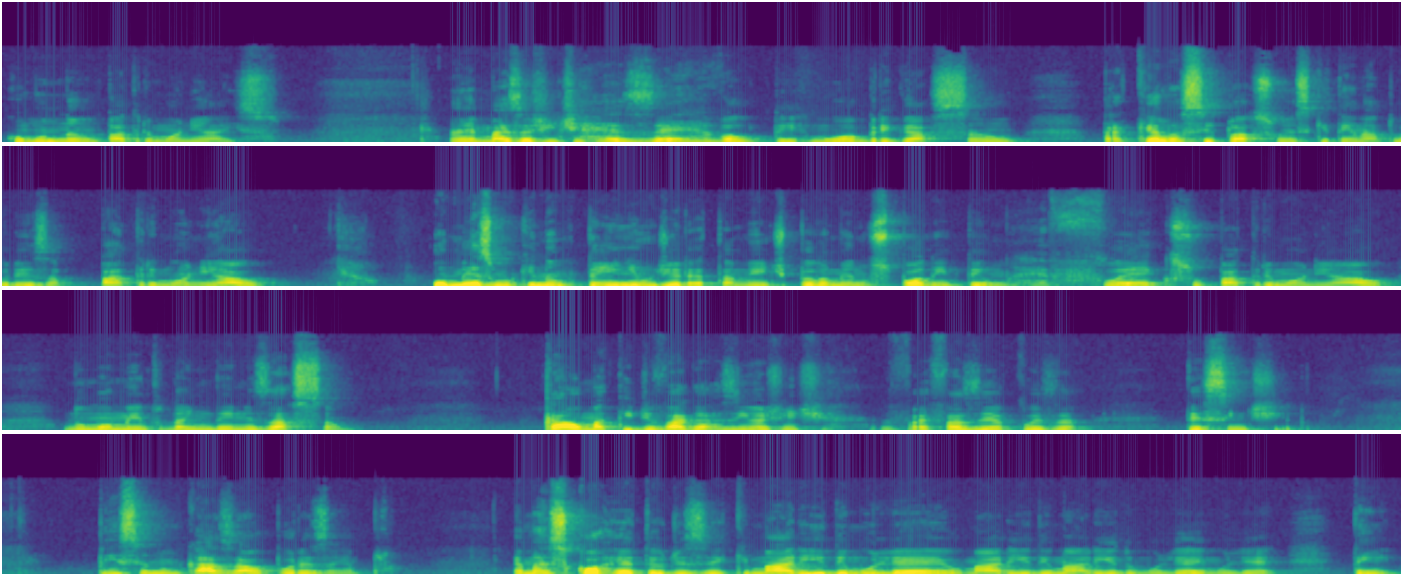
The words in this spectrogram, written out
como não patrimoniais né? mas a gente reserva o termo obrigação para aquelas situações que têm natureza patrimonial. Ou mesmo que não tenham diretamente, pelo menos podem ter um reflexo patrimonial no momento da indenização. Calma que devagarzinho a gente vai fazer a coisa ter sentido. Pense num casal, por exemplo. É mais correto eu dizer que marido e mulher, ou marido e marido, mulher e mulher, têm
